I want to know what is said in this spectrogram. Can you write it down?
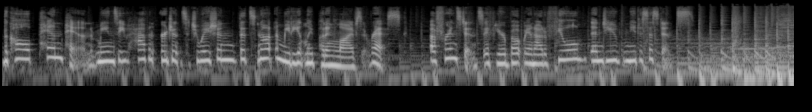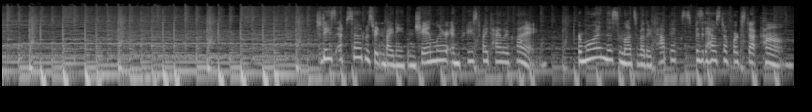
The call pan pan means that you have an urgent situation that's not immediately putting lives at risk. Uh, for instance, if your boat ran out of fuel and you need assistance. Today's episode was written by Nathan Chandler and produced by Tyler Klang. For more on this and lots of other topics, visit howstuffworks.com.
